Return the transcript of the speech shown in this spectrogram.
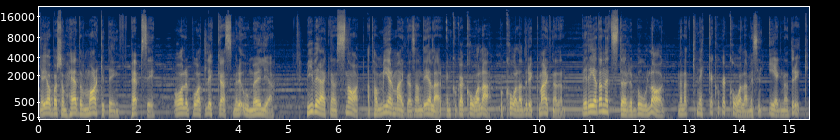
Jag jobbar som Head of Marketing för Pepsi och håller på att lyckas med det omöjliga. Vi beräknar snart att ha mer marknadsandelar än Coca-Cola på cola-dryckmarknaden. Vi är redan ett större bolag, men att knäcka Coca-Cola med sin egna dryck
